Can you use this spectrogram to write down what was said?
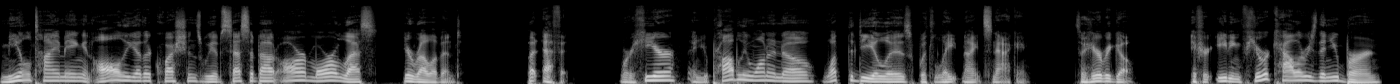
meal timing and all the other questions we obsess about are more or less irrelevant. But F it. We're here, and you probably want to know what the deal is with late night snacking. So here we go. If you're eating fewer calories than you burn,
